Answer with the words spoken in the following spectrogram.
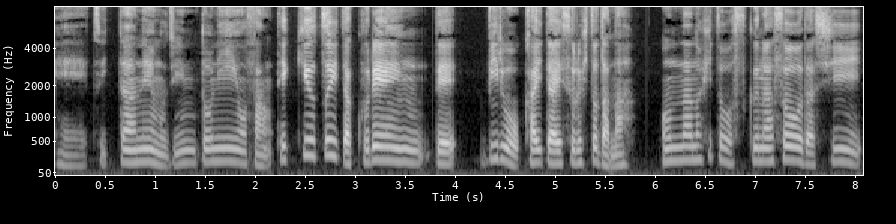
えー、ツイッターネームジントニーオさん、鉄球ついたクレーンでビルを解体する人だな。女の人少なそうだし、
